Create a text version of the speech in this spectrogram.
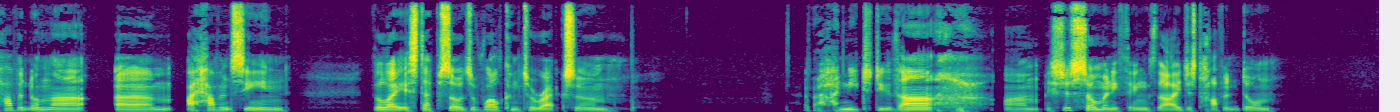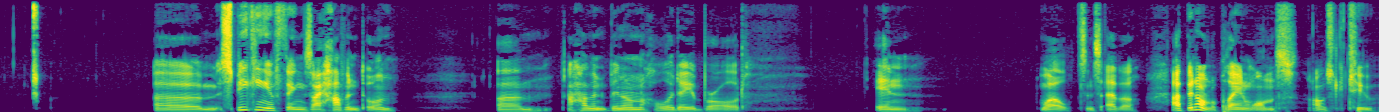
Haven't done that. Um, I haven't seen the latest episodes of Welcome to Wrexham. I need to do that. Um, it's just so many things that I just haven't done. Um, speaking of things I haven't done, um, I haven't been on a holiday abroad in, well, since ever. I've been on a plane once. I was two.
